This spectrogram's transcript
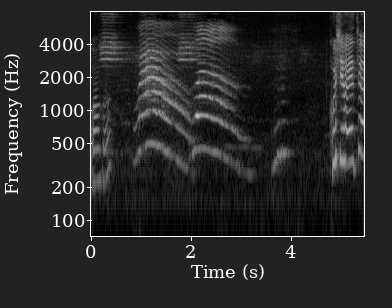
ওয়াও ওয়াও। খুশি হয়েছো?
